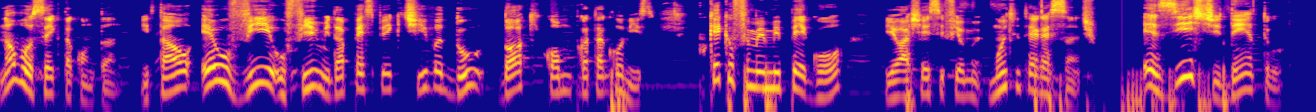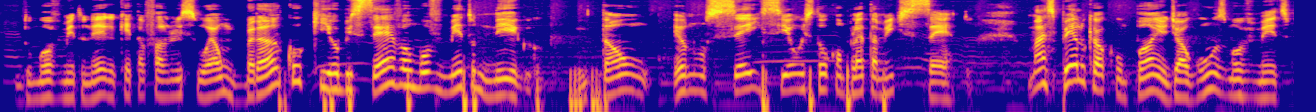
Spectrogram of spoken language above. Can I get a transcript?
não você que está contando. Então eu vi o filme da perspectiva do Doc como protagonista. Por que, que o filme me pegou e eu achei esse filme muito interessante? Existe dentro do movimento negro, quem está falando isso é um branco que observa o movimento negro. Então eu não sei se eu estou completamente certo, mas pelo que eu acompanho de alguns movimentos,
